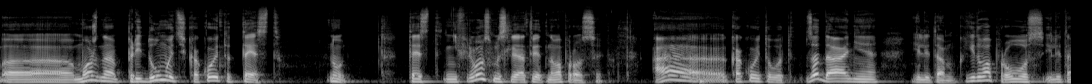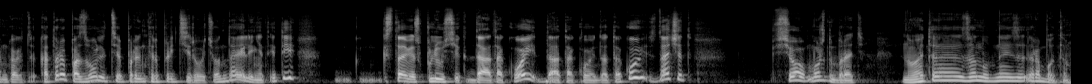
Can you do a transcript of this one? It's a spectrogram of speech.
Э, можно придумать какой-то тест. Ну, тест не в прямом смысле ответ на вопросы, а какое-то вот задание или там какие-то вопросы, или там как-то, который позволит тебе проинтерпретировать, он да или нет. И ты ставишь плюсик «да такой», «да такой», «да такой», значит, все, можно брать. Но это занудная работа.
